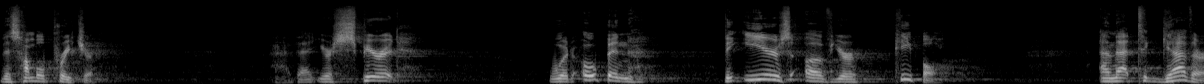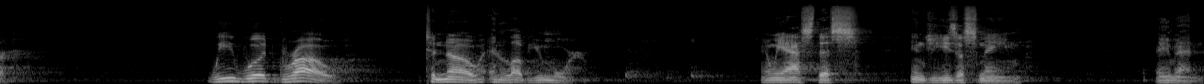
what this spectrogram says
this humble preacher that your spirit would open the ears of your people, and that together we would grow to know and love you more. And we ask this in Jesus' name. Amen.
